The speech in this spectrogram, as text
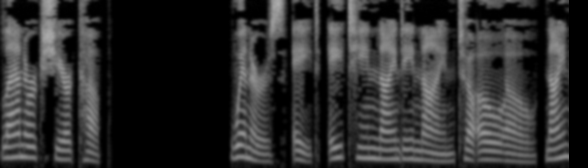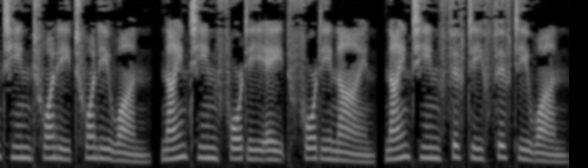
Lanarkshire Cup. Winners 8, 1899 to 00, 1920 21, 1948 49, 1950 51,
